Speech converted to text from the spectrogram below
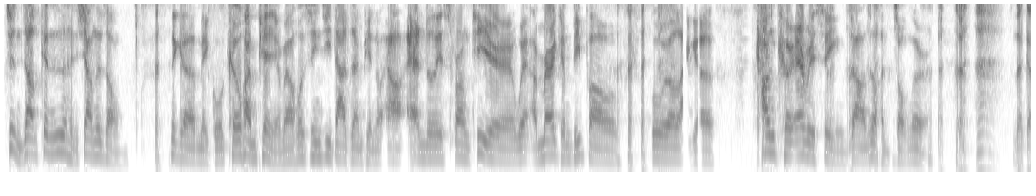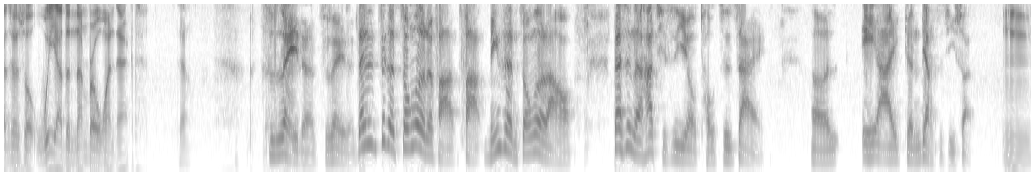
就你知道，更是很像那种 那个美国科幻片有没有，或是星际大战片哦啊，Endless Frontier where American people will like conquer everything，你知道，这很中二。那干脆说，We are the number one act，这样之类的之类的。但是这个中二的法法名字很中二啦哦。但是呢，它其实也有投资在呃 AI 跟量子计算。嗯，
